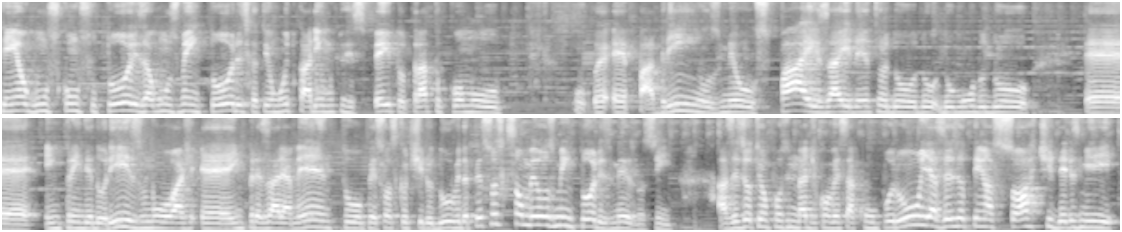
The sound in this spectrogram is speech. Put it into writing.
tem alguns consultores, alguns mentores que eu tenho muito carinho, muito respeito, eu trato como é, é, padrinhos, meus pais aí dentro do, do, do mundo do é, empreendedorismo, é, empresariamento, pessoas que eu tiro dúvida, pessoas que são meus mentores mesmo, assim. Às vezes eu tenho a oportunidade de conversar com um por um e às vezes eu tenho a sorte deles me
